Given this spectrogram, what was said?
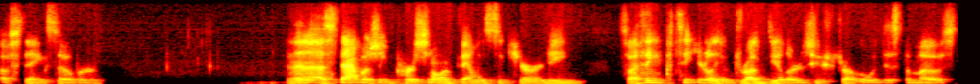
of staying sober. And then establishing personal and family security. So I think particularly of drug dealers who struggle with this the most,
